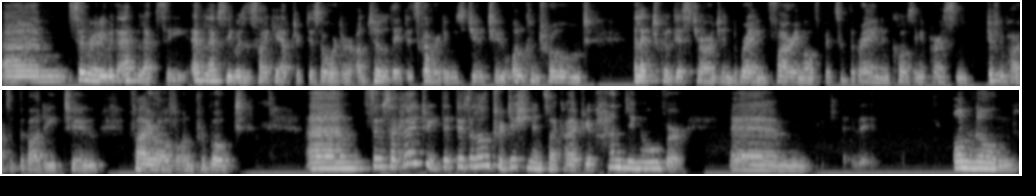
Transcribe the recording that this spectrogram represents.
Um, similarly, with epilepsy, epilepsy was a psychiatric disorder until they discovered it was due to uncontrolled electrical discharge in the brain, firing off bits of the brain and causing a person, different parts of the body, to fire off unprovoked. Um, so, psychiatry, th- there's a long tradition in psychiatry of handing over um, unknown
